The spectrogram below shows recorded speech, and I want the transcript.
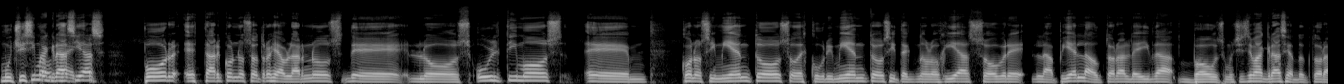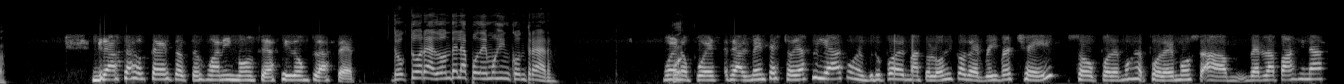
muchísimas gracias por estar con nosotros y hablarnos de los últimos em, conocimientos o descubrimientos y tecnologías sobre la piel, la doctora Leida Bowes. Muchísimas gracias, doctora. Gracias a ustedes, doctor Juan y Monse. Ha sido un placer. Doctora, ¿dónde la podemos encontrar? Bueno, pues realmente estoy afiliada con el grupo dermatológico de River Chase, so podemos podemos ver la página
